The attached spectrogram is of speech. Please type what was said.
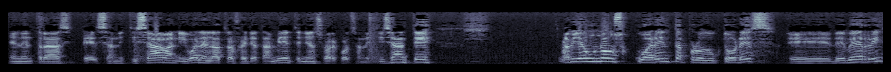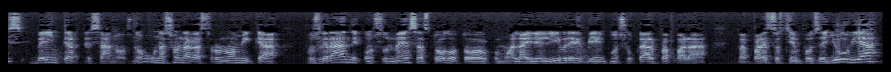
en la entrada se sanitizaban, igual en la otra feria también tenían su arco sanitizante. Había unos 40 productores eh, de berries, 20 artesanos, ¿no? Una zona gastronómica pues grande con sus mesas, todo, todo como al aire libre, bien con su carpa para, para estos tiempos de lluvia.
